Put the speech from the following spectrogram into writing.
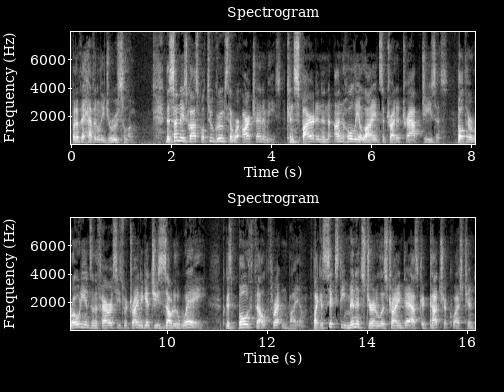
but of the heavenly Jerusalem. In the Sunday's Gospel, two groups that were arch enemies conspired in an unholy alliance to try to trap Jesus. Both Herodians and the Pharisees were trying to get Jesus out of the way because both felt threatened by him like a 60 Minutes journalist trying to ask a gotcha question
